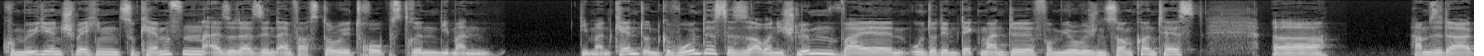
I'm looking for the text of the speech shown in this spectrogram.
Komödienschwächen zu kämpfen. Also da sind einfach Storytropes drin, die man die man kennt und gewohnt ist. Das ist aber nicht schlimm, weil unter dem Deckmantel vom Eurovision Song Contest äh, haben sie da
